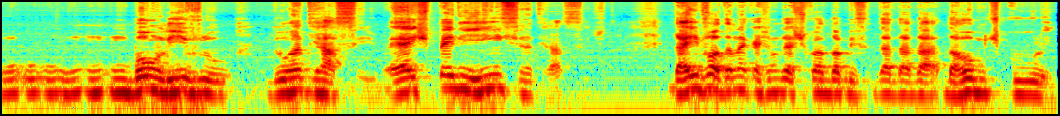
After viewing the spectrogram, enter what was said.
um, um, um bom livro do antirracismo. É a experiência antirracista. Daí, voltando à questão da escola da, da, da, da homeschooling.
